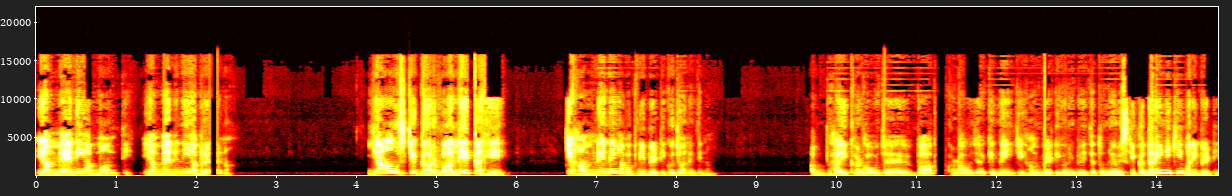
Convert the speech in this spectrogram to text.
یا میں نہیں اب مانتی، یا میں نے نہیں اب رہنا۔ یا اس کے گھر والے کہیں کہ ہم نے نہیں اب اپنی بیٹی کو جانے دینا۔ اب بھائی کھڑا ہو جائے، باپ کھڑا ہو جائے کہ نہیں جی ہم بیٹی کو نہیں بھیجتے، تم نے اس کی قدر ہی نہیں کی ہماری بیٹی۔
